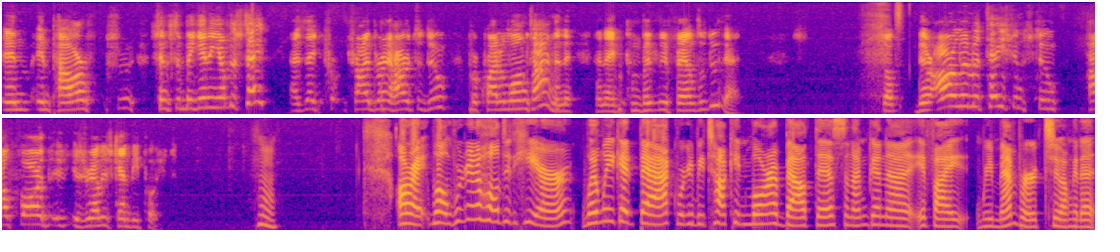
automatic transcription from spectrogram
in, in power since the beginning of the state, as they tr- tried very hard to do for quite a long time, and they, and they completely failed to do that. So there are limitations to how far the Israelis can be pushed. Hmm. All right. Well, we're going to hold it here. When we get back, we're going to be talking more about this, and I'm going to, if I remember to, I'm going to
